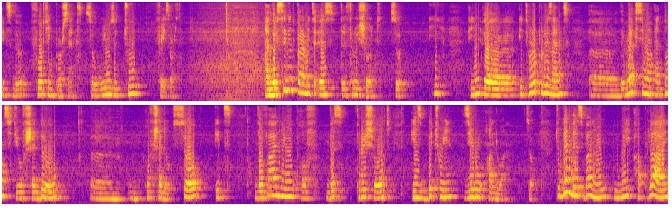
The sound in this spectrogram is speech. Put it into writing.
it's the 14%. So we use two phasors. And the second parameter is the threshold. So it, uh, it represents uh, the maximum intensity of shadow um, of shadow. So it's the value of this threshold is between 0 and 1. So to get this value, we apply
